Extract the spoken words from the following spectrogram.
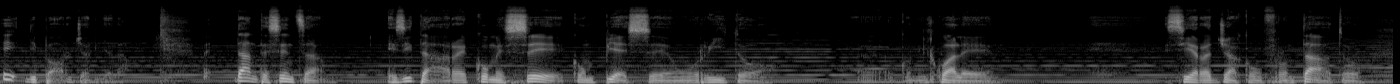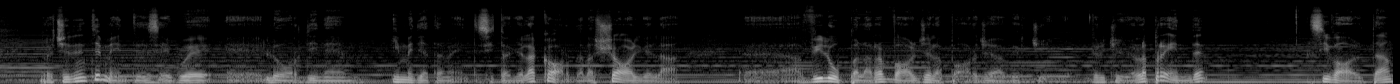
e di porgergliela. Beh, Dante senza esitare, come se compiesse un rito eh, con il quale si era già confrontato precedentemente, esegue eh, l'ordine immediatamente. Si toglie la corda, la scioglie, la eh, avviluppa, la ravvolge e la porge a Virgilio. Virgilio la prende, si volta,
